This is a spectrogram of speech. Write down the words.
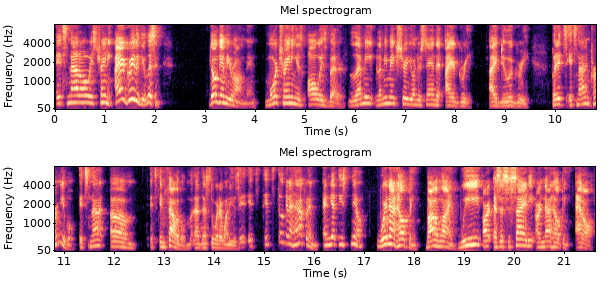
It's not always training. I agree with you. Listen, don't get me wrong, man. More training is always better. Let me let me make sure you understand that I agree. I do agree, but it's it's not impermeable. It's not um it's infallible. That- that's the word I want to use. It, it's it's still gonna happen, and yet these you know we're not helping. Bottom line, we are as a society are not helping at all,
